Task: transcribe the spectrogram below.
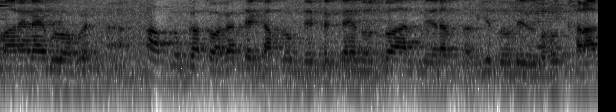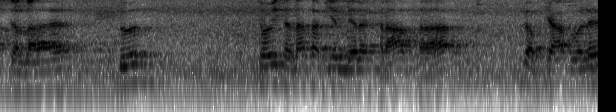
हमारे नए ब्लॉग में आप लोग का स्वागत है। कि आप लोग देख सकते हैं दोस्तों, आज मेरा तबीयत दो दिन बहुत ख़राब चल रहा है। दोस्त तो इतना तबीयत मेरा ख़राब था। अब क्या बोले?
